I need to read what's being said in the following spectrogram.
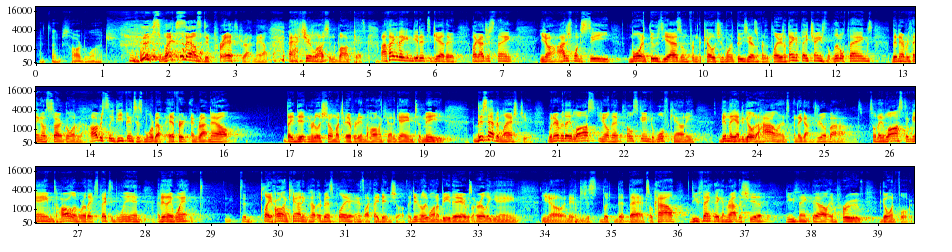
it, was hard to watch. Wes sounds depressed right now after watching the Bobcats. I think they can get it together. Like I just think, you know, I just want to see more enthusiasm from the coaches, more enthusiasm for the players. I think if they change the little things, then everything will start going right. Obviously, defense is more about effort, and right now they didn't really show much effort in the Harlan County game to me. This happened last year. Whenever they lost, you know, that close game to Wolfe County, then they had to go to Highlands and they got drilled by Highlands. So they lost a game to Harlan where they expected to win, and then they went to play Harlan County without their best player, and it's like they didn't show up. They didn't really want to be there. It was an early game, you know, and it just looked that bad. So, Kyle, do you think they can right the ship? Do you think they'll improve going forward?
